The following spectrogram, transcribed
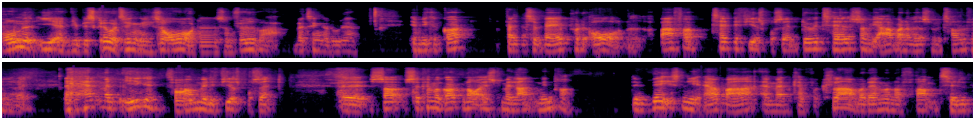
rummet i, at vi beskriver tingene så overordnet som fødevare? Hvad tænker du der? Ja, vi kan godt falde tilbage på det overordnede. Og bare for at tage de 80 procent, det er jo et tal, som vi arbejder med som et tommelfingerregel. Kan man ikke komme med de 80 procent, øh, så, så kan man godt nøjes med langt mindre. Det væsentlige er bare, at man kan forklare, hvordan man når frem til,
